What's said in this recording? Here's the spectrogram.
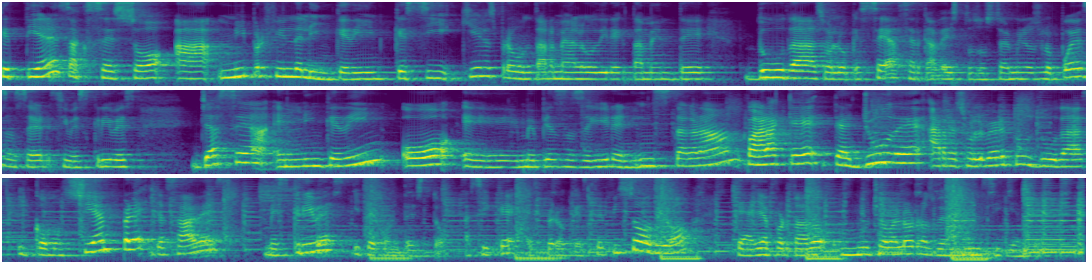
que tienes acceso a mi perfil de LinkedIn, que si quieres preguntarme algo directamente, dudas o lo que sea acerca de estos dos términos, lo puedes hacer si me escribes ya sea en LinkedIn o eh, me empiezas a seguir en Instagram para que te ayude a resolver tus dudas y como siempre, ya sabes, me escribes y te contesto. Así que espero que este episodio te haya aportado mucho valor. Nos vemos en el siguiente.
